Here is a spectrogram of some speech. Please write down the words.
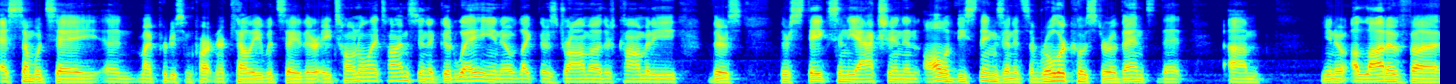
as some would say, and my producing partner Kelly would say, they're atonal at times in a good way. You know, like there's drama, there's comedy, there's there's stakes in the action, and all of these things, and it's a roller coaster event that, um, you know, a lot of uh,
